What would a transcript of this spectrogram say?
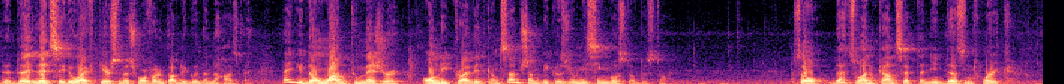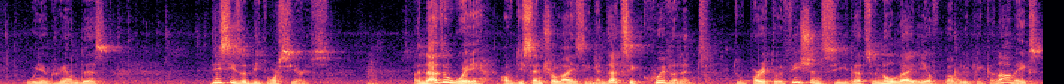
The- the- let's say the wife cares much more for the public good than the husband. Then you don't want to measure only private consumption because you're missing most of the story. So that's one concept, and it doesn't work. We agree on this. This is a bit more serious. Another way of decentralizing, and that's equivalent to Pareto efficiency, that's an old idea of public economics,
